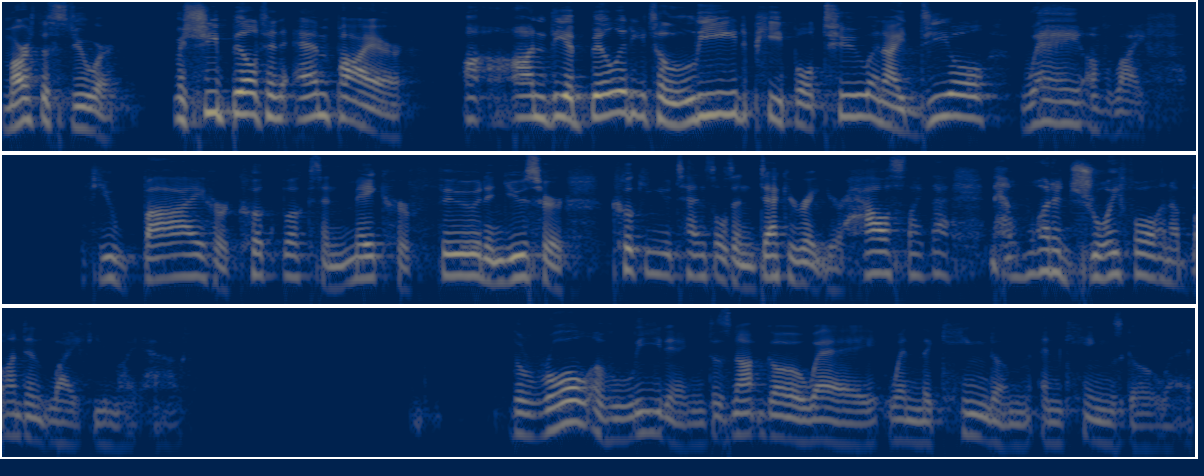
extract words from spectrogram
Martha Stewart. I mean, she built an empire on the ability to lead people to an ideal way of life. If you buy her cookbooks and make her food and use her cooking utensils and decorate your house like that, man, what a joyful and abundant life you might have. The role of leading does not go away when the kingdom and kings go away.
